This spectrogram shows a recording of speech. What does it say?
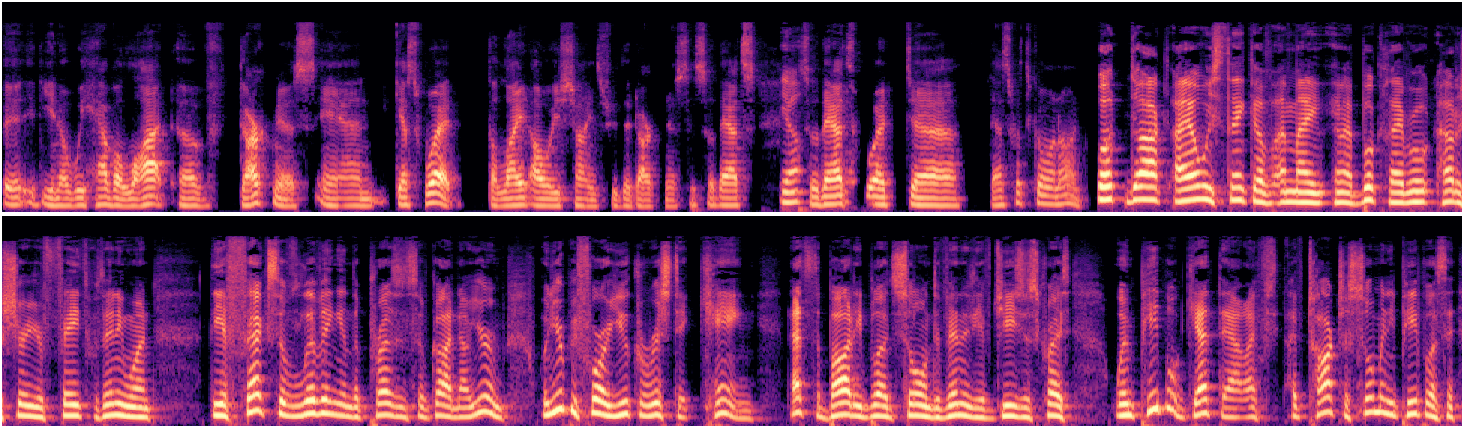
it, you know we have a lot of darkness. And guess what? The light always shines through the darkness, and so that's yeah. So that's what uh, that's what's going on. Well, Doc, I always think of in my in my book I wrote "How to Share Your Faith with Anyone." The effects of living in the presence of God. Now, you're when you're before a Eucharistic King, that's the body, blood, soul, and divinity of Jesus Christ. When people get that, I've I've talked to so many people. I said,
